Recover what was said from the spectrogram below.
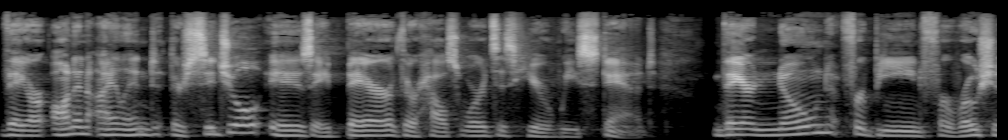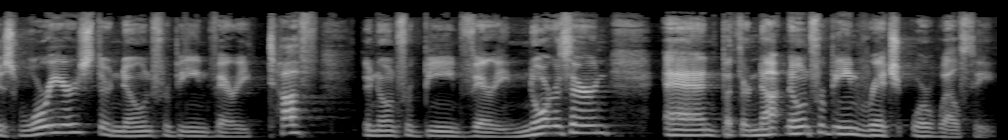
They are on an island. Their sigil is a bear. Their house words is "Here we stand." They are known for being ferocious warriors. They're known for being very tough. They're known for being very northern, and but they're not known for being rich or wealthy.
